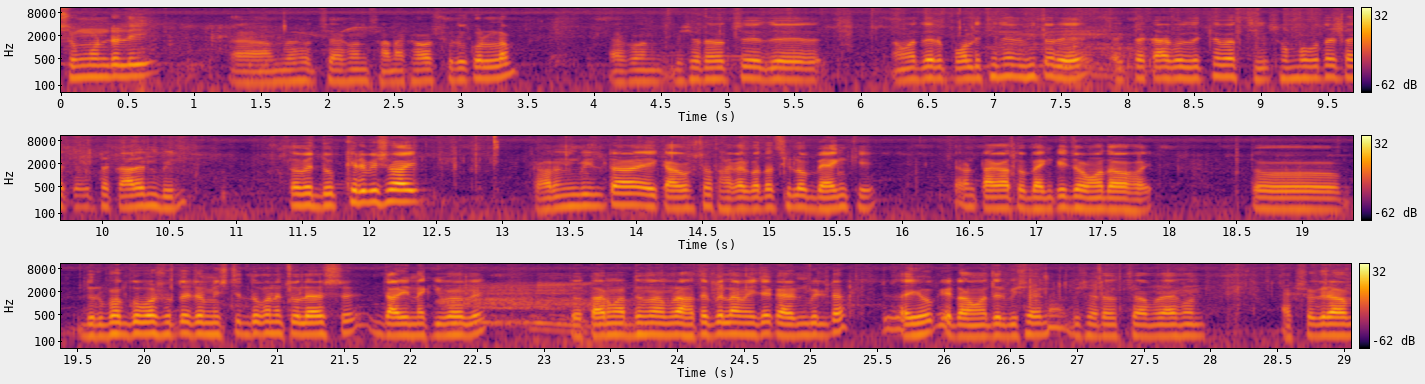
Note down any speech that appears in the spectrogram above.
দর্শক মণ্ডলী আমরা হচ্ছে এখন ছানা খাওয়া শুরু করলাম। এখন বিষয়টা হচ্ছে যে, আমাদের পলিথিনের ভিতরে একটা কাগজ দেখতে পাচ্ছি। সম্ভবত এটা একটা কারেন্ট বিল তবে দুঃখের বিষয় কারেন্ট বিলটা এই কাগজটা থাকার কথা ছিল ব্যাংকে, কারণ টাকা তো ব্যাংকে জমা দেওয়া হয়। তো দুর্ভাগ্যবশত এটা মিষ্টির দোকানে চলে আসছে, জানি না কীভাবে। তো তার মাধ্যমে আমরা হাতে পেলাম এই যে কারেন্ট বিলটা যাই হোক, এটা আমাদের বিষয় না। বিষয়টা হচ্ছে আমরা এখন একশো গ্রাম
